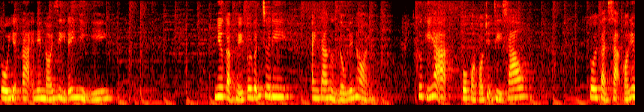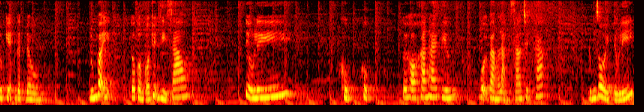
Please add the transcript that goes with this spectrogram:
Tôi hiện tại nên nói gì đây nhỉ? Như cảm thấy tôi vẫn chưa đi, anh ta ngẩng đầu lên hỏi. Thư ký hạ, cô còn có chuyện gì sao? Tôi phản xạ có điều kiện gật đầu. Đúng vậy, tôi còn có chuyện gì sao? Tiểu lý... Khục khục, tôi ho khan hai tiếng, vội vàng lảng sang chuyện khác. Đúng rồi, Tiểu Lý,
